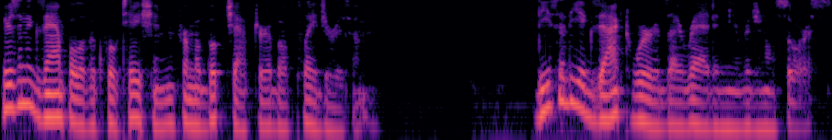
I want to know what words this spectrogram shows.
Here's an example of a quotation from a book chapter about plagiarism. These are the exact words I read in the original source.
